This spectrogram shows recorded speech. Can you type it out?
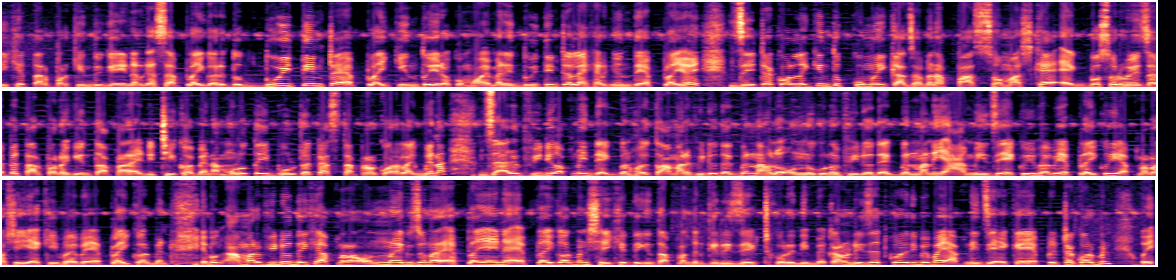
লিখে তারপর কিন্তু গেইনার কাছে অ্যাপ্লাই করে। তো দুই তিনটা অ্যাপ্লাই কিন্তু এরকম হয় মানে দুই তিনটা লেখার কিন্তু অ্যাপ্লাই হয়, যেটা করলে কিন্তু কোনোই কাজ হবে না, পাঁচ, ছ মাস খেয়ে এক বছর হয়ে যাবে, তারপরে কিন্তু আপনার আইডি ঠিক হবে না। মূলত এই ভুলটা কাজটা আপনার করা লাগবে না। যার ভিডিও আপনি দেখবেন, হয়তো আমার ভিডিও দেখবেন, না হলে অন্য কোনো ভিডিও দেখবেন। মানে আমি যে একইভাবে অ্যাপ্লাই করি, আপনারা সেই একইভাবে অ্যাপ্লাই করবেন। এবং আমার ভিডিও দেখে আপনারা অন্য একজনের অ্যাপ্লাই আইনা অ্যাপ্লাই করবেন, সেই ক্ষেত্রে কিন্তু আপনাদেরকে রিজেক্ট করে দিবে। কারণ রিজেক্ট করে দিবে ভাই, আপনি যে একই অ্যাপ্লাইটা করবেন, ওই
